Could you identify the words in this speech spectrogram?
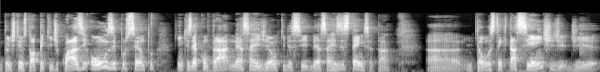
Então a gente tem um stop aqui de quase 11% quem quiser comprar nessa região aqui desse, dessa resistência, tá? Uh, então você tem que estar ciente de, de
